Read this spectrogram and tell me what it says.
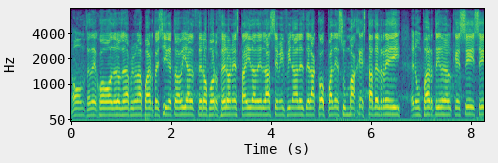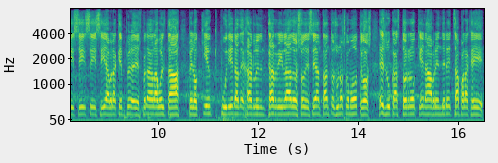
11 de juego de los de la primera parte y sigue todavía el 0 por 0 en esta ida de las semifinales de la Copa de Su Majestad del Rey en un partido en el que sí, sí, sí, sí, sí, habrá que esperar a la vuelta, pero quien pudiera dejarlo encarrilado, eso desean tantos unos como otros, es Lucas Torro quien abre en derecha para que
